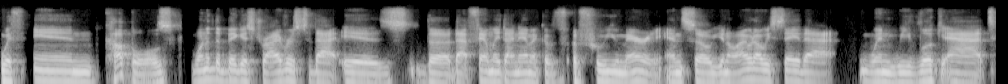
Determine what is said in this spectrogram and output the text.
within couples one of the biggest drivers to that is the that family dynamic of of who you marry. And so you know i would always say that when we look at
